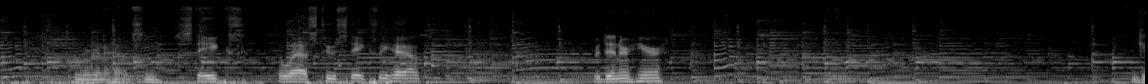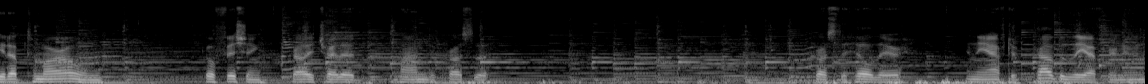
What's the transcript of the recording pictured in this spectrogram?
And we're gonna have some steaks, the last two steaks we have for dinner here. Get up tomorrow and go fishing. Probably try that pond across the across the hill there in the after probably afternoon.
